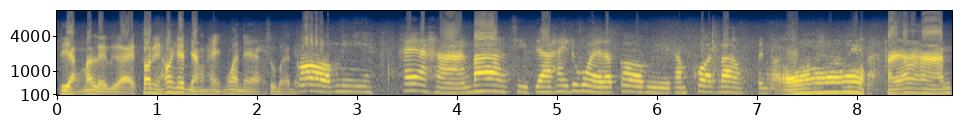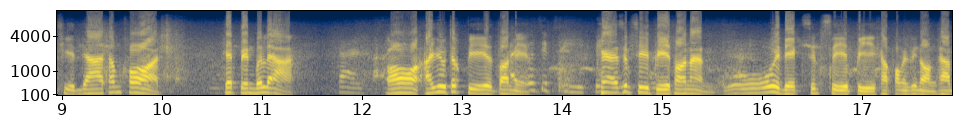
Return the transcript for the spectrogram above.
เลี้ยงมาเรื่อยๆ ตอนนี้เขาเฮ็ดหยังให้งัวแน่ซุมื้อนี้ก็มีให้อาหารบ้างฉีดยาให้ด้วย แล้วก็มีทำคลอดบ้างเป็นแบบอ๋อให้อาหารฉีดยาทำคลอดเฮ็ดเป็นเบิดเลยอะได้ค่ะอ๋ออายุจักปีตอนนี้อายุ14ปีแค่ 14 ปีเท่านั้น โอ้ย เด็ก 14 ปีครับพ่อแม่พี่น้องครับ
